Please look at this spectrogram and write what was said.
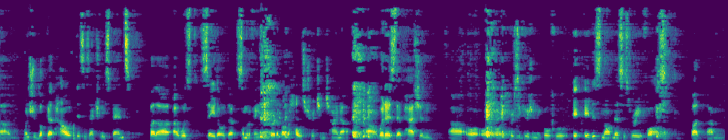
um, once you look at how this is actually spent. But uh, I would say though that some of the things we heard about the house church in China, uh, whether it's their passion uh, or, or, or, the persecution they go through, it, it is not necessarily false. But um,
